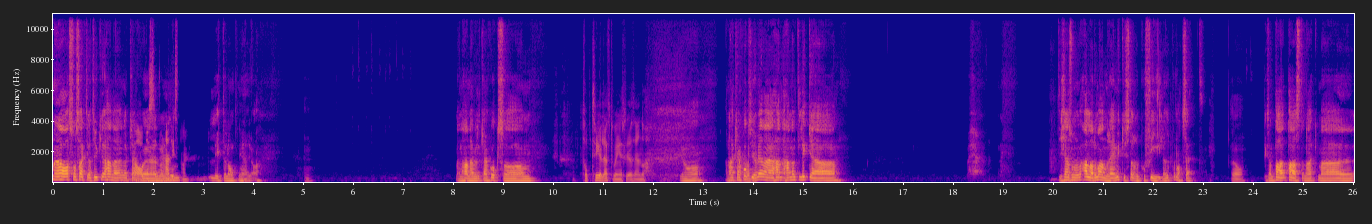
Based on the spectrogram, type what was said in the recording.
Ja, som sagt, jag tycker han är kanske ja, här listan. lite långt ner, ja. Mm. Men han är väl kanske också... Topp tre left-winger skulle jag säga ändå. Ja, men han kanske också, jag vet inte, han, han är inte lika... Det känns som att alla de andra är mycket större profiler på något sätt. Ja. Liksom Pasternak med...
